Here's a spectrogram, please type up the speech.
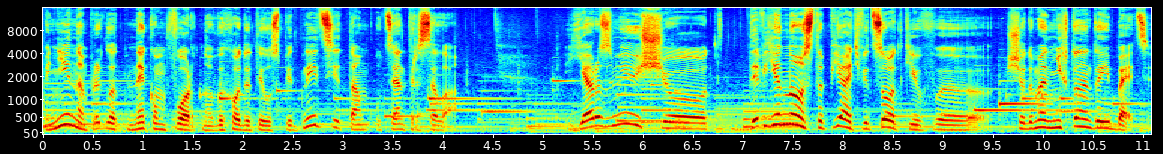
мені, наприклад, некомфортно виходити у спідниці там у центр села. Я розумію, що 95% е, що до мене ніхто не доїбеться.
